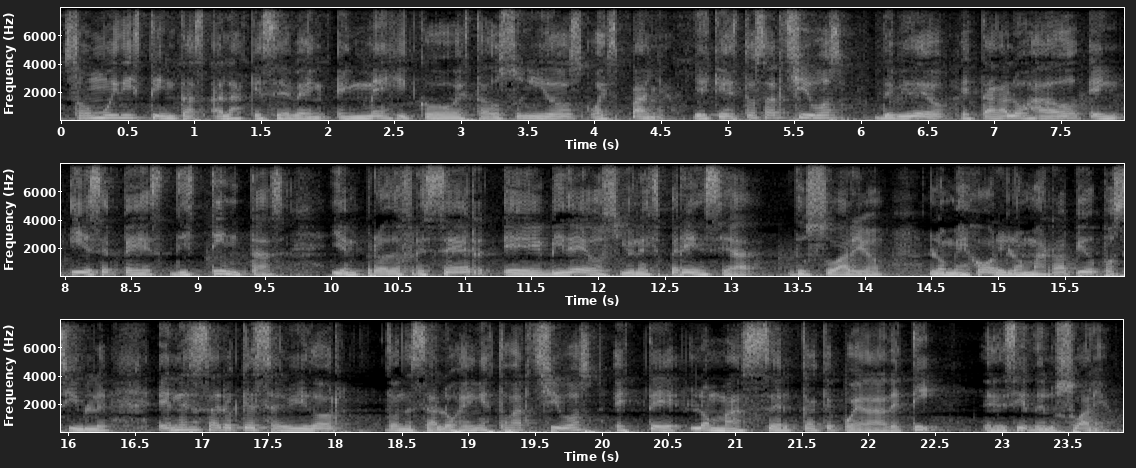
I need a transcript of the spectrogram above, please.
son muy distintas a las que se ven en México, Estados Unidos o España. Y es que estos archivos de video están alojados en ISPs distintas y en pro de ofrecer eh, videos y una experiencia de usuario lo mejor y lo más rápido posible, es necesario que el servidor donde se alojen estos archivos esté lo más cerca que pueda de ti, es decir, del usuario.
